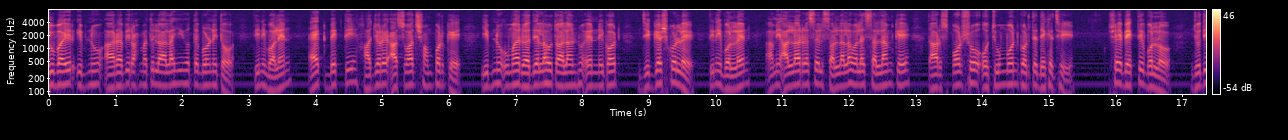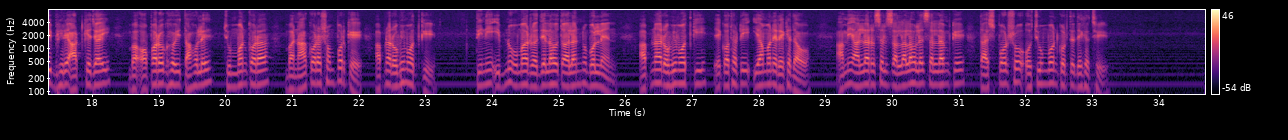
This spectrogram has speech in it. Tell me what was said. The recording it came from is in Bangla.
জুবাইর ইবনু আরবি রহমতুল্লা আলাহি হতে বর্ণিত। তিনি বলেন, এক ব্যক্তি হাজরে আসওয়াদ সম্পর্কে ইবনু উমর রদিয়াল্লাহ তাল্লাহ্ন এর নিকট জিজ্ঞেস করলে তিনি বললেন, আমি আল্লাহ রসুল সাল্লাহ আলাইসাল্লামকে তার স্পর্শ ও চুম্বন করতে দেখেছি। সে ব্যক্তি বলল, যদি ভিড়ে আটকে যাই বা অপারগ হই তাহলে চুম্বন করা বা না করা সম্পর্কে আপনার অভিমত কি? তিনি ইবনু উমর রদিয়াল্লাহ তাল্লাহ্ন বললেন, আপনার অভিমত কি? এ কথাটি ইয়ামানে রেখে দাও। আমি আল্লাহ রসুল সাল্লাহ সাল্লামকে তা স্পর্শ ও চুম্বন করতে দেখেছি।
